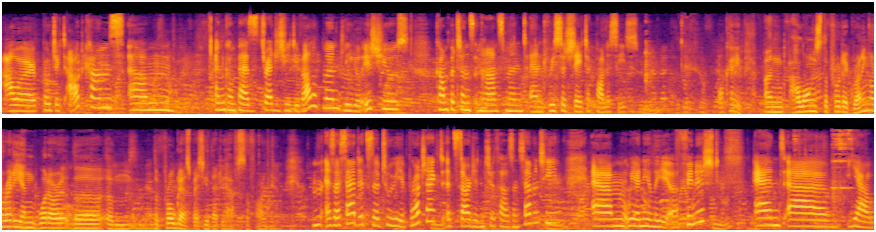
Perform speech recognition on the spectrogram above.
our project outcomes um, encompass strategy development, legal issues, competence enhancement, and research data policies. Okay, and how long is the project running already, and what are the um, the progress basically that you have so far? There? As I said, it's a two-year project. It started in 2017. Um, we are nearly uh, finished, and uh, yeah,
